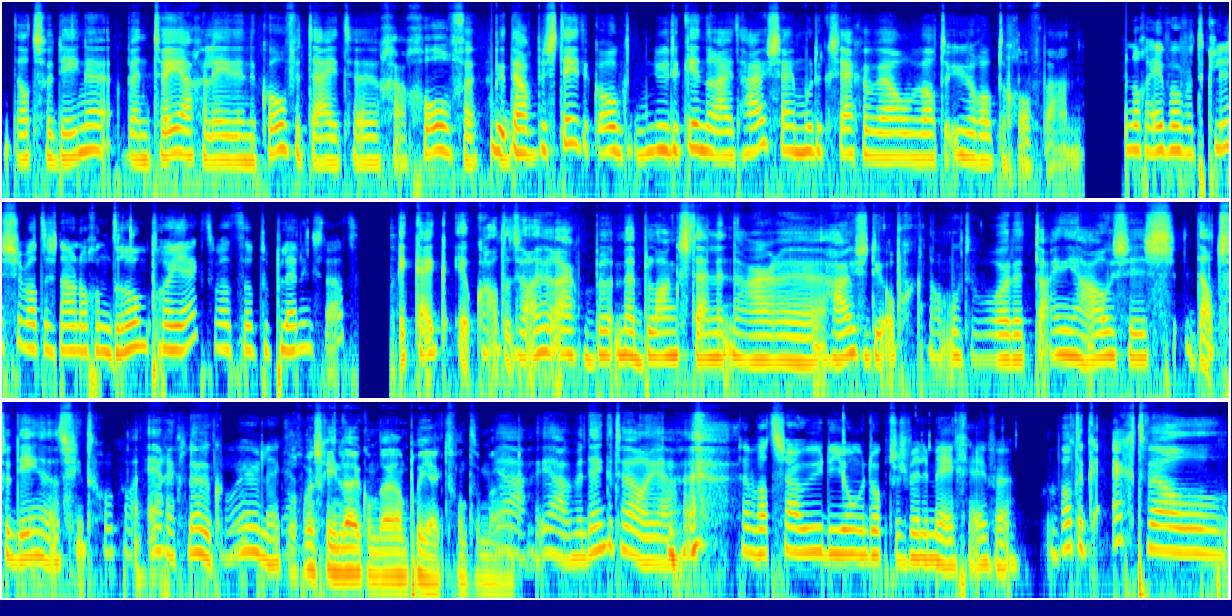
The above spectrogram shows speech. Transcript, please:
dat soort dingen. Ik ben twee jaar geleden in de COVID-tijd uh, gaan golven. Daar besteed ik ook, nu de kinderen uit huis zijn, moet ik zeggen, wel wat uren op de golfbaan. Nog even over het klussen. Wat is nou nog een droomproject wat op de planning staat? Ik kijk ook altijd wel heel erg met belangstellend naar uh, huizen die opgeknapt moeten worden, tiny houses, dat soort dingen. Dat vind ik ook wel erg leuk hoor. Heerlijk. Toch misschien leuk om daar een project van te maken. Ja, ja we denken het wel, ja. en wat zou u de jonge dokters willen meegeven? Wat ik echt wel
